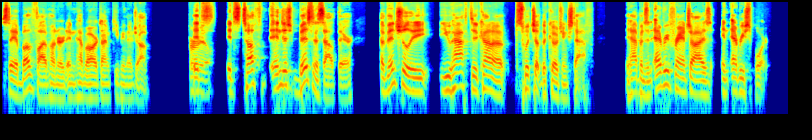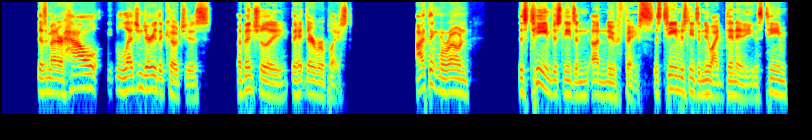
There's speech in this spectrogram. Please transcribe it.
stay above 500 and have a hard time keeping their job for it's real. it's tough in this business out there. Eventually, you have to kind of switch up the coaching staff. It happens in every franchise, in every sport. Doesn't matter how legendary the coach is. Eventually, they they're replaced. I think Marrone, this team just needs a, a new face. This team just needs a new identity. This team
